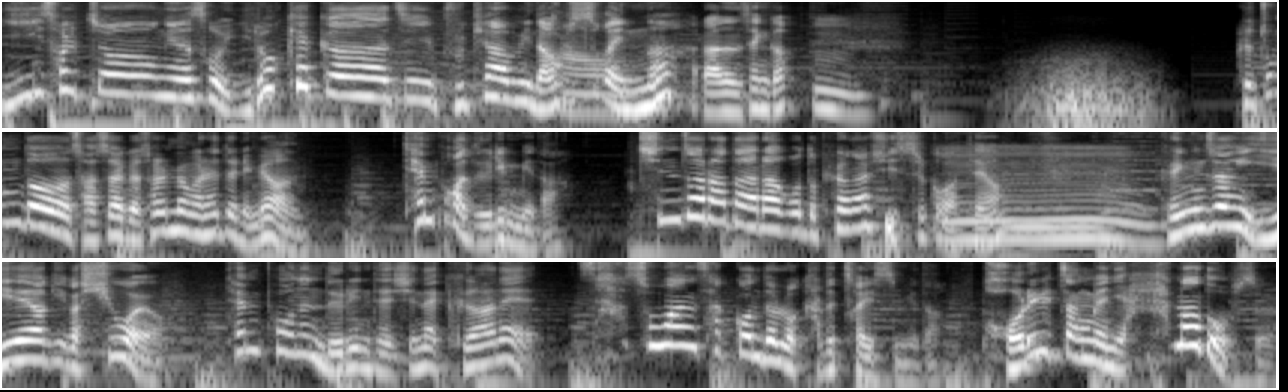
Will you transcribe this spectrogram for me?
이 설정에서 이렇게까지 불쾌함이 나올 어. 수가 있나? 라는 생각? 음. 그리고 좀 더 자세하게 설명을 해드리면 템포가 느립니다. 친절하다라고도 표현할 수 있을 것 같아요. 음. 굉장히 이해하기가 쉬워요. 템포는 느린 대신에 그 안에 사소한 사건들로 가득 차 있습니다. 버릴 장면이 하나도 없어요.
